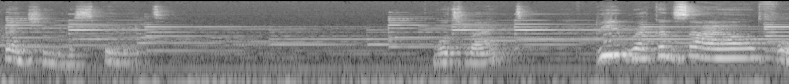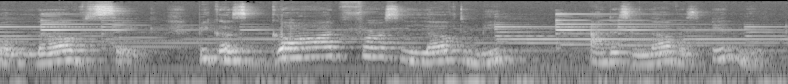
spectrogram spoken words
quenching the Spirit. What's right? Be reconciled for love's sake, because God first loved me and His love is in me.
